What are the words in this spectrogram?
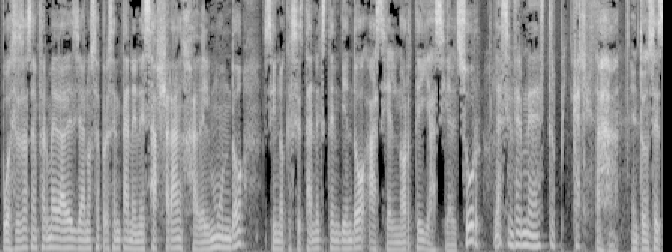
pues esas enfermedades ya no se presentan en esa franja del mundo, sino que se están extendiendo hacia el norte y hacia el sur. Las enfermedades tropicales. Ajá. Entonces,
